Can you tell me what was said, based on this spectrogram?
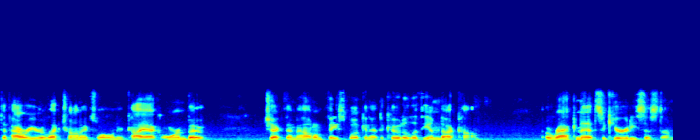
to power your electronics while on your kayak or on boat. Check them out on Facebook and at dakotalithium.com. Arachnet Security System.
